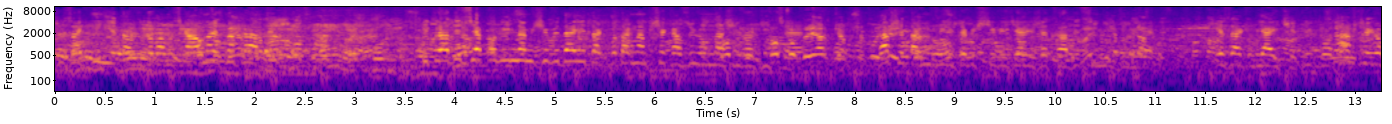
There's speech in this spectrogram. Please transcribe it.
że zaginie ta ludowa muzyka, ona jest naprawdę. I tradycja powinna, mi się wydaje, tak, bo tak nam przekazują nasi rodzice. Zawsze tak mówili, żebyście wiedzieli, że tradycji nigdy nie, nie zagubajcie, tylko zawsze ją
